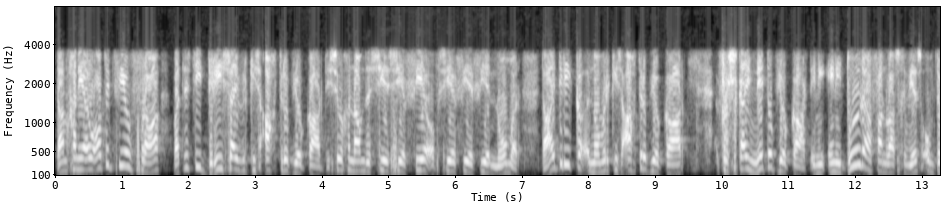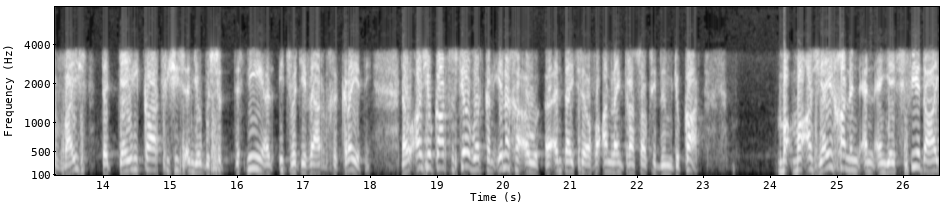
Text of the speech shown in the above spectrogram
dan gaan die ou altyd vir jou vra, wat is die drie syfertjies agter op jou kaart, die sogenaamde CCV of CVV nommer. Daai drie nommertjies agter op jou kaart verskyn net op jou kaart en die en die doel daarvan was gewees om te wys dat jy die kaart fisies in jou besit. Dis nie uh, iets wat jy werd gekry het nie. Nou as jou kaart gesteel word, kan enige ou 'n uh, intydse of 'n aanlyn transaksie doen met jou kaart. Maar maar as jy gaan en en en jy vee daai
